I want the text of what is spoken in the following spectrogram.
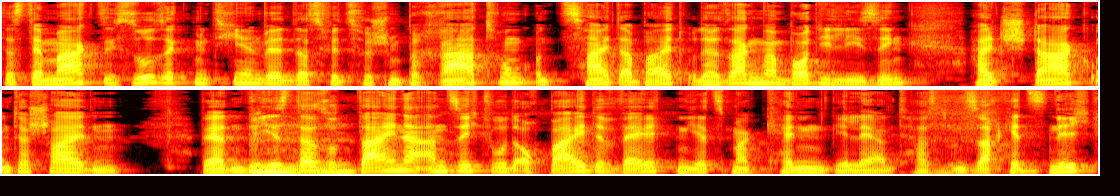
dass der Markt sich so segmentieren wird, dass wir zwischen Beratung und Zeitarbeit oder sagen wir Bodyleasing halt stark unterscheiden werden. Wie mhm. ist da so mhm. deine Ansicht, wo du auch beide Welten jetzt mal kennengelernt hast? Und sag jetzt nicht,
